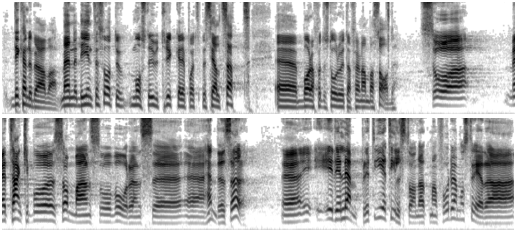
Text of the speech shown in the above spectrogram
Det kan du behöva, men det är inte så att du måste uttrycka det på ett speciellt sätt eh, bara för att du står utanför en ambassad. Så med tanke på sommarens och vårens eh, eh händelser Eh, är det lämpligt att ge tillstånd att man får demonstrera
